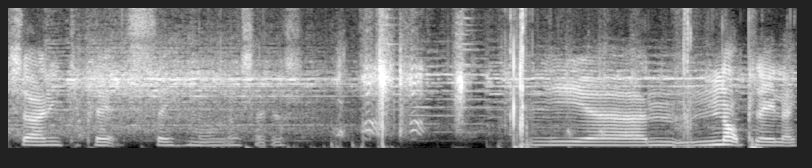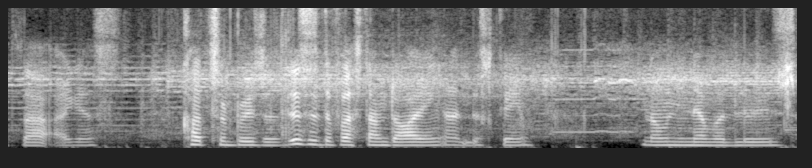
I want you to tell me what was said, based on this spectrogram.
So I need to play it safe more or less, I guess. Yeah, not play like that, I guess. Cuts and bruises. This is the first time dying at this game. Normally never lose.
